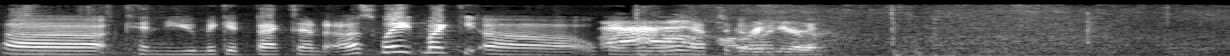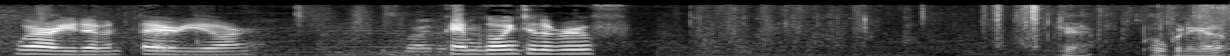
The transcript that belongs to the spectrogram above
Uh, can you make it back down to us? Wait, Mikey. Oh, okay, we really have to go right anyway. here. Where are you, Devin? There you are. It's Okay, I'm going to the roof. Okay, opening it up.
